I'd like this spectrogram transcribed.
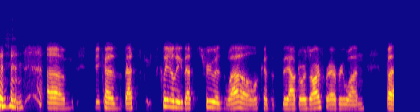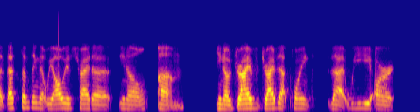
mm-hmm. um, because that's clearly that's true as well because the outdoors are for everyone, but that's something that we always try to, you know, um, you know, drive drive that point that we are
